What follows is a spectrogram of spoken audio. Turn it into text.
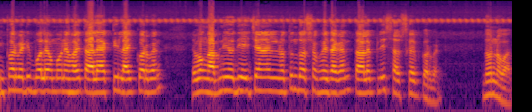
ইনফরমেটিভ বলে মনে হয়, তাহলে একটি লাইক করবেন এবং আপনি যদি এই চ্যানেল নতুন দর্শক হয়ে থাকেন, তাহলে প্লিজ সাবস্ক্রাইব করবেন। ধন্যবাদ।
